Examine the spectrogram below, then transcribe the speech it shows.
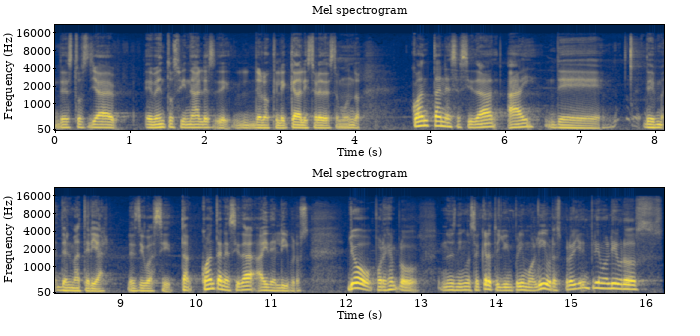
de estos ya eventos finales de, lo que le queda a la historia de este mundo, ¿cuánta necesidad hay de, del material? Les digo así, ¿cuánta necesidad hay de libros? Yo, por ejemplo, no es ningún secreto, yo imprimo libros, pero yo imprimo libros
